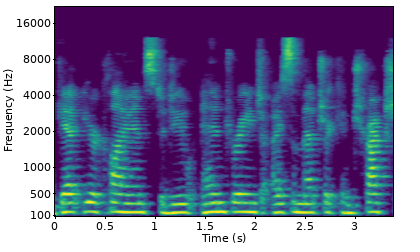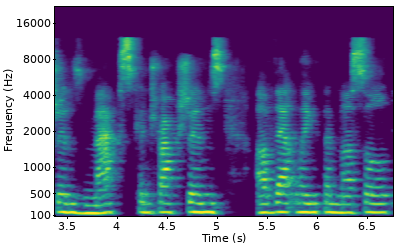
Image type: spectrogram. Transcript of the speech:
Get your clients to do end range isometric contractions, max contractions of that lengthened muscle.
